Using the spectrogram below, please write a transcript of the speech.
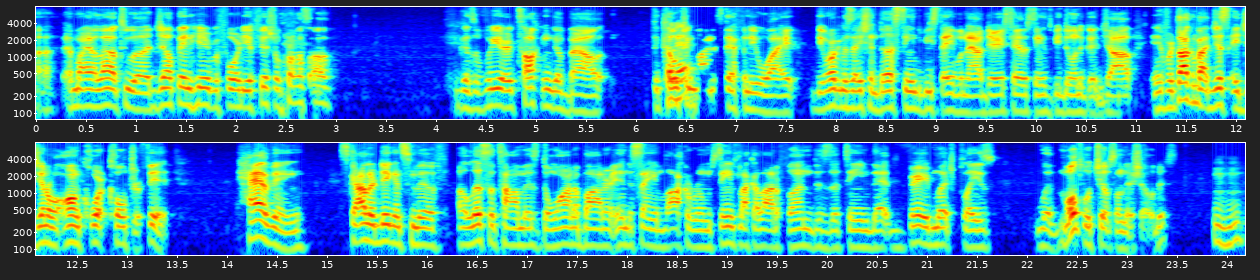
Uh, am I allowed to uh, jump in here before the official cross off? Because if we are talking about the coaching Okay. mind of Stephanie White, the organization does seem to be stable now. Darius Taylor seems to be doing a good job. And if we're talking about just a general on court culture fit, having Skylar Diggins Smith, Alyssa Thomas, DeWanna Bonner in the same locker room seems like a lot of fun. This is a team that very much plays with multiple chips on their shoulders. Mm-hmm. And,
